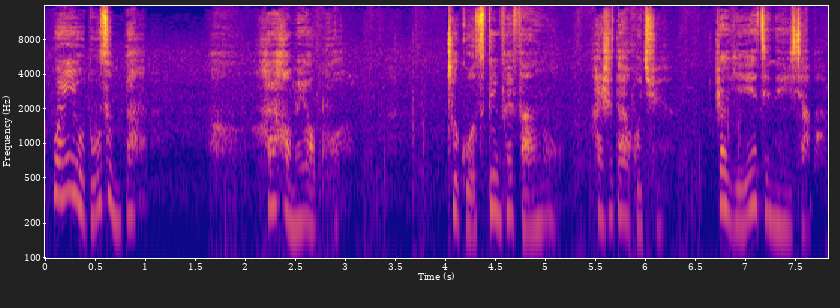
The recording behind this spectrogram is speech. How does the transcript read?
万一有毒怎么办？还好没咬破。这果子定非凡物，还是带回去，让爷爷鉴定一下吧。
